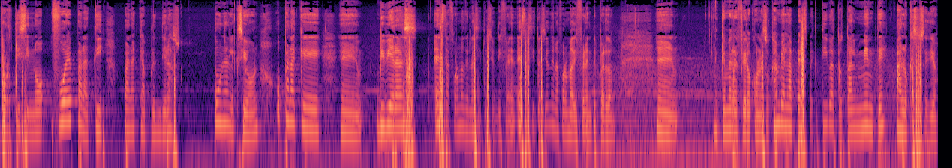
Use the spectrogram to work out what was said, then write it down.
por ti, sino fue para ti, para que aprendieras una lección o para que eh, vivieras esta forma de una situación diferente, esta situación de una forma diferente, perdón. Eh, ¿A qué me refiero con eso? Cambia la perspectiva totalmente a lo que sucedió.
